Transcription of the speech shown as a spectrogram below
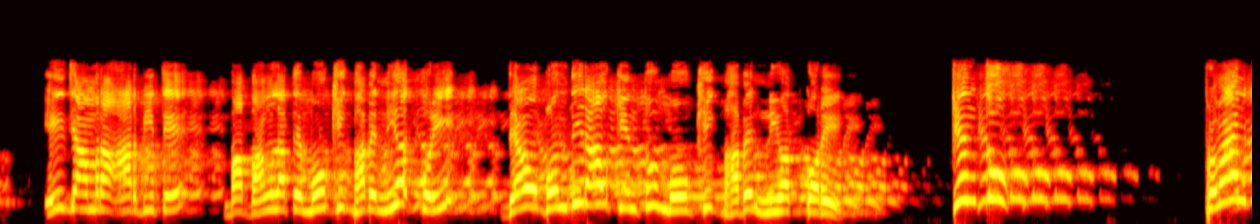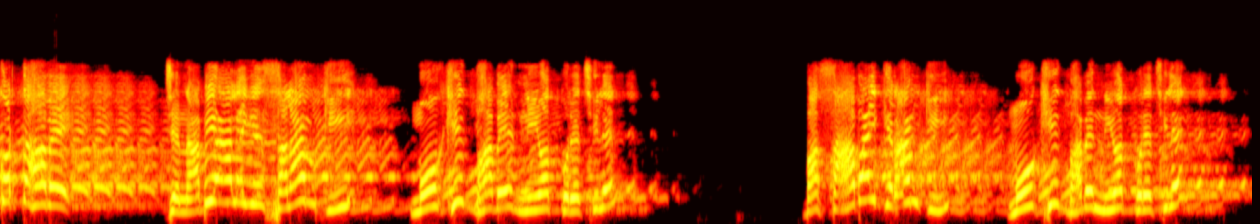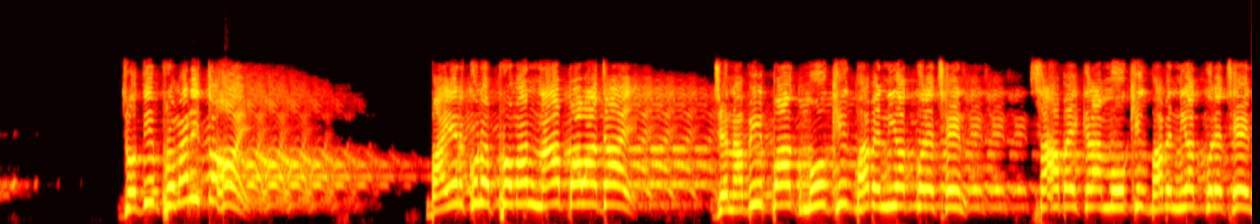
এই যে আমরা আরবিতে বা বাংলাতে মৌখিক ভাবে নিয়ত করি, দেওবন্দিরাও কিন্তু মৌখিক ভাবে নিয়ত করে। কিন্তু প্রমাণ করতে হবে যে নাবি আলাইহিস সালাম কি মৌখিক ভাবে নিয়ত করেছিলেন বা সাহাবাই কেরাম কি মৌখিক ভাবে নিয়ত করেছিলেন? যদি প্রমাণিত হয়, বা এর কোনো প্রমাণ না পাওয়া যায় যে নবী পাক মৌখিক ভাবে নিয়ত করেছেন সাহাবাই কেরাম মৌখিক ভাবে নিয়ত করেছেন,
